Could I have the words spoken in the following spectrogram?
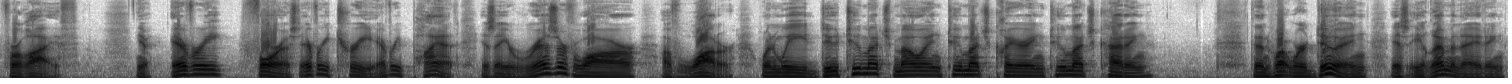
for life. You know, every forest, every tree, every plant is a reservoir of water. When we do too much mowing, too much clearing, too much cutting, then what we're doing is eliminating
